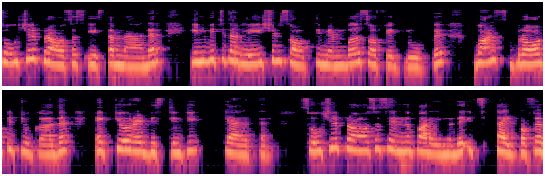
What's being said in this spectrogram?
social process is the manner in which the relations of the members of a group once brought together acquire a distinctive character social process എന്ന് പറയുന്നത് it's type of a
